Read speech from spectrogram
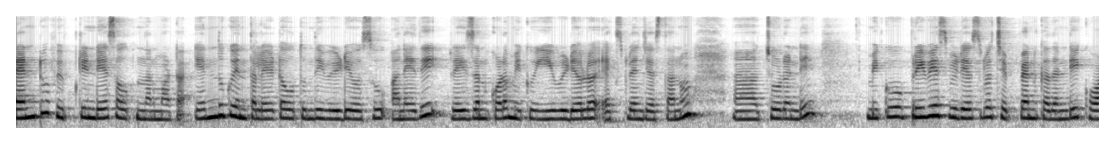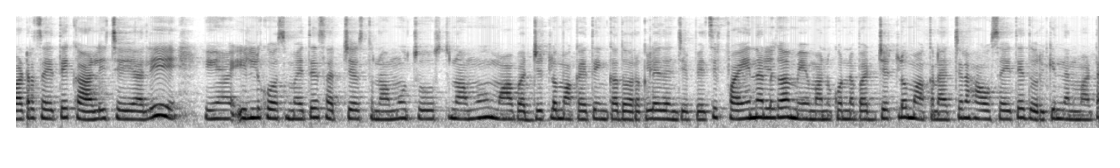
టెన్ టు ఫిఫ్టీన్ డేస్ అవుతుందనమాట ఎందుకు ఇంత లేట్ అవుతుంది వీడియోస్ అనేది రీజన్ కూడా మీకు ఈ వీడియోలో ఎక్స్ప్లెయిన్ చేస్తాను. చూడండి. మీకు ప్రీవియస్ వీడియోస్లో చెప్పాను కదండి క్వార్టర్స్ అయితే ఖాళీ చేయాలి. ఇల్లు కోసం అయితే సెర్చ్ చేస్తున్నాము చూస్తున్నాము. మా బడ్జెట్లో మాకైతే ఇంకా దొరకలేదని చెప్పేసి ఫైనల్గా మేము అనుకున్న బడ్జెట్లో మాకు నచ్చిన హౌస్ అయితే దొరికిందనమాట.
